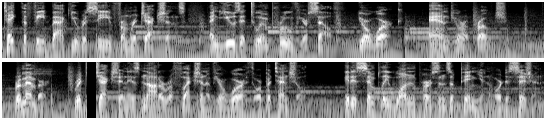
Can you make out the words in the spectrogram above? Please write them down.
Take the feedback you receive from rejections and use it to improve yourself, your work, and your approach. Remember, rejection is not a reflection of your worth or potential. It is simply one person's opinion or decision,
